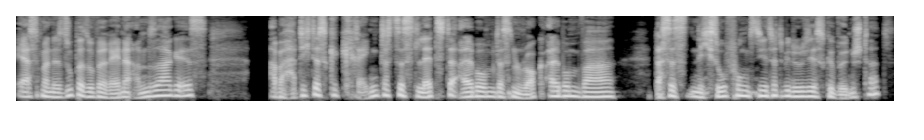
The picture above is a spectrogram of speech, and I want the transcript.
erstmal eine super souveräne Ansage ist. Aber hat dich das gekränkt, dass das letzte Album, das ein Rockalbum war, dass es nicht so funktioniert hat, wie du dir das gewünscht hast?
